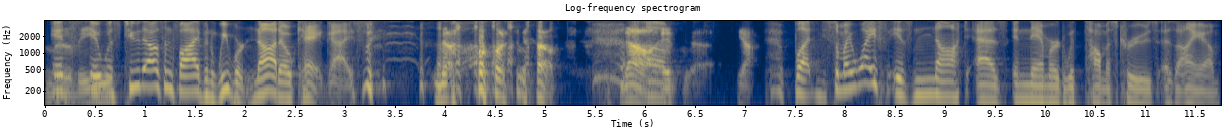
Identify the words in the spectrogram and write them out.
movie. it's it was 2005 and we were not okay, guys. no, no, no. Um, it's uh, but so my wife is not as enamored with Thomas Cruise as I am,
